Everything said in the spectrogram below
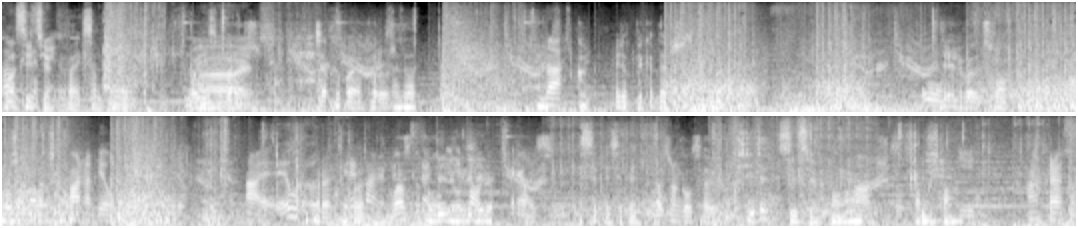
Last CT. Ой, хорош. 50 хп, хорош. Да. Идет пикать дальше. Стреливают смог. Он убил. Я не убил. А, э, э, перед вами. Ласт убили, убили. Сити, сити. Ласт джангл сайт. Сити? Сити. А, что? Он красный.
